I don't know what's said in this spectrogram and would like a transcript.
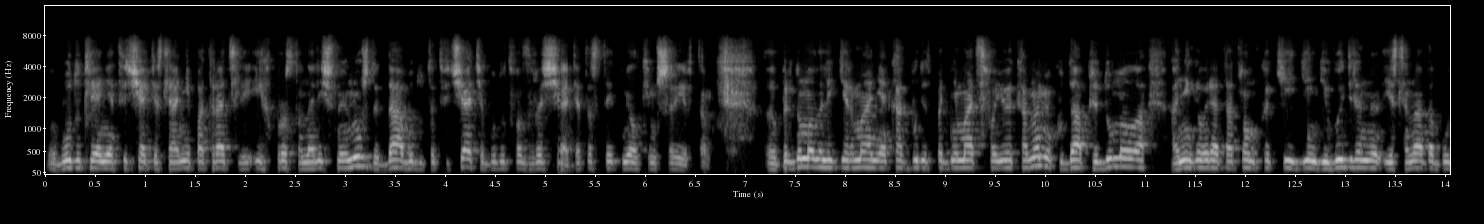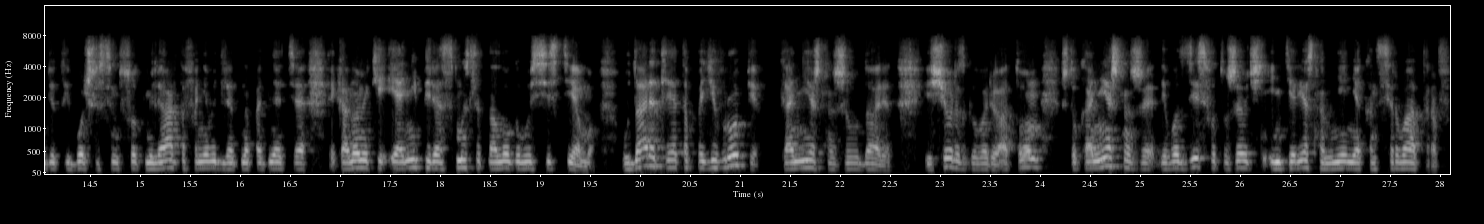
будут ли они отвечать, если они потратили их просто на личные нужды, да, будут отвечать и будут возвращать. Это стоит мелким шрифтом. Э, придумала ли Германия, как будет поднимать свою экономику? Да, придумала. Они говорят о том, какие деньги выделены. Если надо будет и больше 700 миллиардов они выделят на поднятие экономики, и они переосмыслят налоговую систему. Ударит ли это по Европе? Конечно же ударит. Еще раз говорю о том, что, конечно же, и вот здесь вот уже очень интересно мнение консерваторов.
